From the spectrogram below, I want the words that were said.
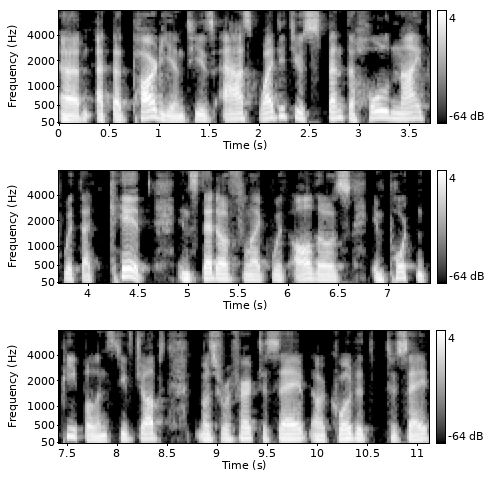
um, at that party, and he is asked, "Why did you spend the whole night with that kid instead of like with all those important people?" And Steve Jobs was referred to say, or quoted to say,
